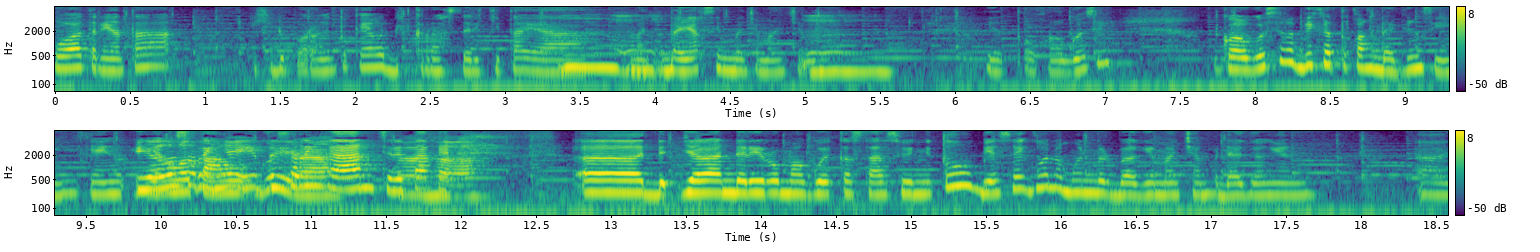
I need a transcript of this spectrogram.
wah ternyata hidup orang itu kayak lebih keras dari kita ya Hmm, hmm, Ma- banyak sih macam-macam Hmm. gitu kalau gue sih kalau gue sih lebih ke tukang dagang sih kayak Iya, yang lo tahu itu gue ya? sering kan cerita kayak Aha. eh, d- jalan dari rumah gue ke stasiun itu biasanya gue nemuin berbagai macam pedagang yang eh,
